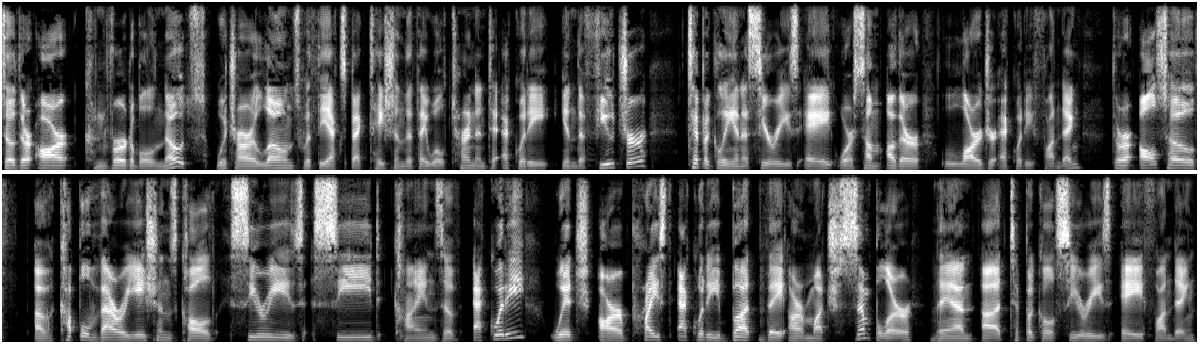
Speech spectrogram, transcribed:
So there are convertible notes, which are loans with the expectation that they will turn into equity in the future, typically in a Series A or some other larger equity funding. There are also a couple variations called Series Seed kinds of equity, which are priced equity, but they are much simpler than a typical Series A funding.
